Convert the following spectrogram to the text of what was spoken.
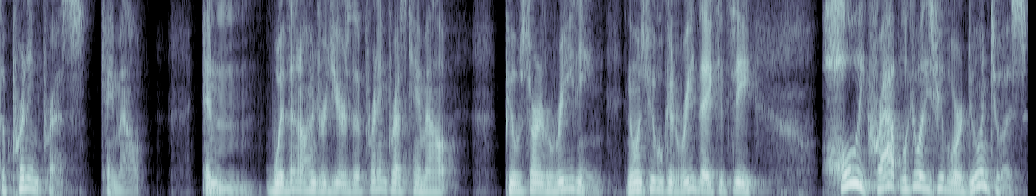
The printing press came out, and Hmm. within hundred years, the printing press came out. People started reading, and once people could read, they could see holy crap, look at what these people are doing to us.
